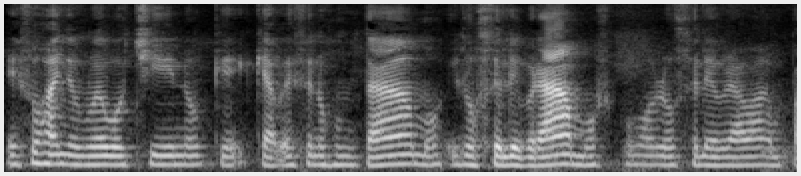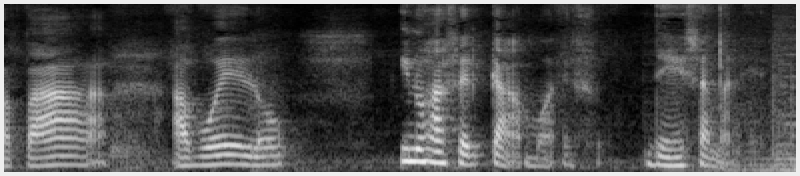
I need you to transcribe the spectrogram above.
esos años nuevos chinos que, que a veces nos juntamos y los celebramos como lo celebraban papá, abuelo, y nos acercamos a eso de esa manera.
